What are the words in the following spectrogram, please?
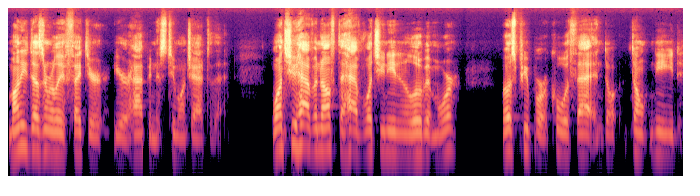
money doesn't really affect your your happiness too much after that. Once you have enough to have what you need and a little bit more, most people are cool with that and don't don't need.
